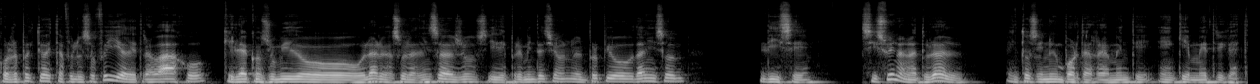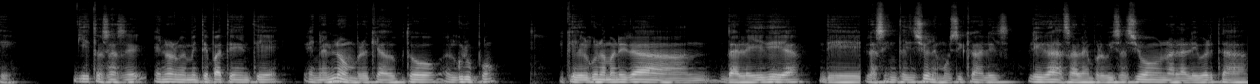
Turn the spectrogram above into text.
Con respecto a esta filosofía de trabajo que le ha consumido largas horas de ensayos y de experimentación, el propio Danielson dice, si suena natural, entonces no importa realmente en qué métrica esté. Y esto se hace enormemente patente en el nombre que adoptó el grupo y que de alguna manera da la idea de las intenciones musicales ligadas a la improvisación, a la libertad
